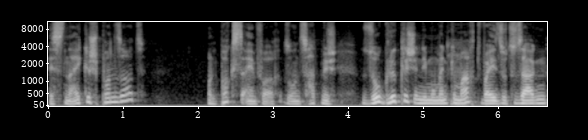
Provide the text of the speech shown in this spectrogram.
ist Nike gesponsert und boxt einfach. So, und es hat mich so glücklich in dem Moment gemacht, weil sozusagen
